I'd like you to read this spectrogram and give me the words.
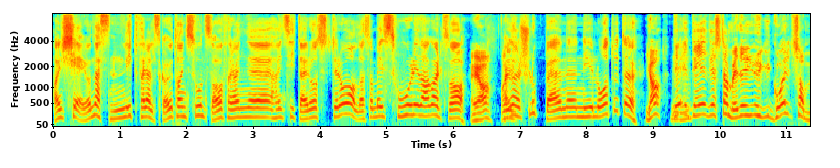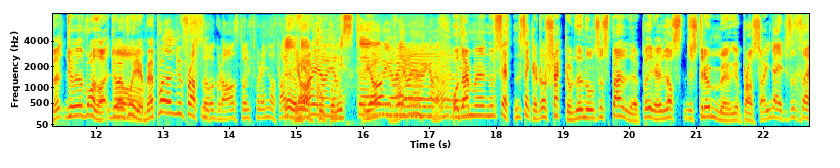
Han ser jo nesten litt forelska ut, han Sonstad, for han, eh, han sitter her og stråler som ei sol i dag, altså. Ja, Han han, har sluppet en eh, ny låt, vet du. ja det, det, det stemmer. Det går sammen. Du, Vala, du har vært med på den, du, Flatten. Så glad og stolt for den låta. Du er jo Ja, ja, ja. medkomponist. eh, Ja, ja, ja, ja, ja. ja. Og dem, eh, nå sitter han sikkert og sjekker om det er noen som spiller på de strømmeplassene der. Så, så,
